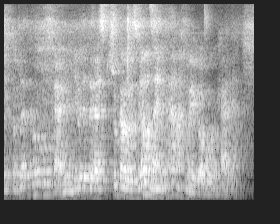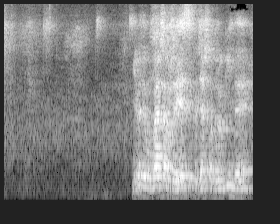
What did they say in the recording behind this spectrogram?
Się w kompletnym obłąkaniu. Nie będę teraz szukał rozwiązań w ramach mojego obłąkania. Nie będę uważał, że jest chociaż odrobiny,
